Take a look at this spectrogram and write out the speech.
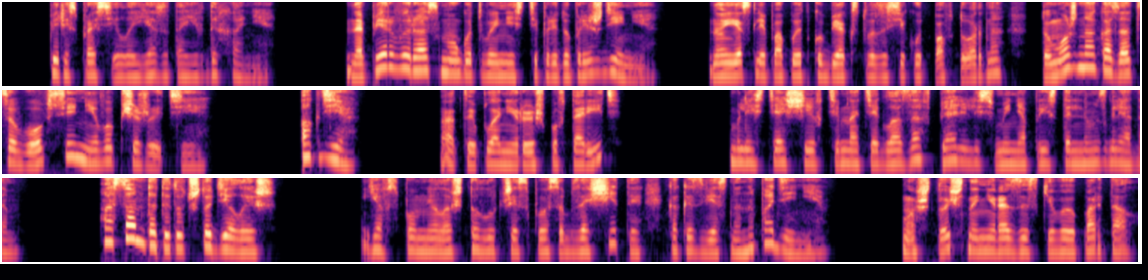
— переспросила я, затаив дыхание. «На первый раз могут вынести предупреждение, но если попытку бегства засекут повторно, то можно оказаться вовсе не в общежитии. «А где?» «А ты планируешь повторить?» Блестящие в темноте глаза впялились в меня пристальным взглядом. «А сам-то ты тут что делаешь?» Я вспомнила, что лучший способ защиты, как известно, нападение. «Уж точно не разыскиваю портал»,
